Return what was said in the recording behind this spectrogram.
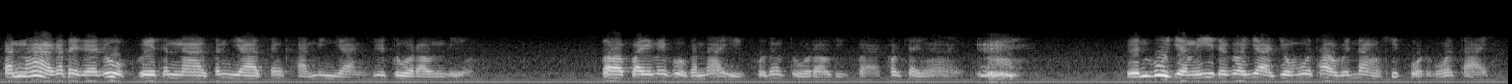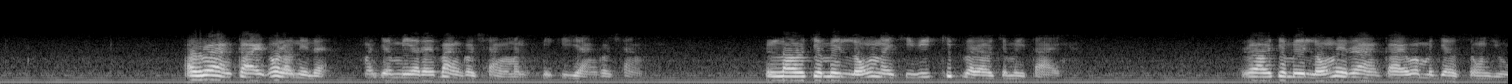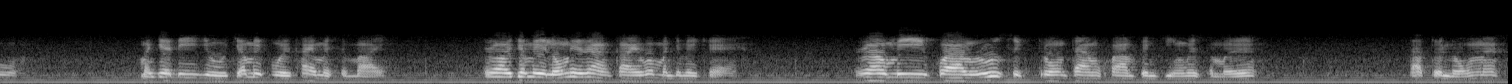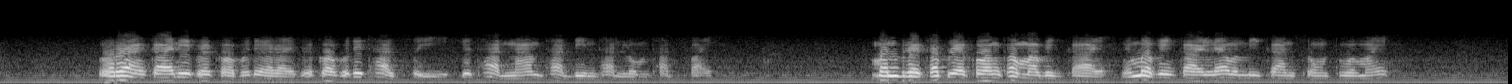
ขันห้าก็ได้แก่รูปเวทนาสัญญาสังขารวิญญาณคือตัวเราเอง ต่อไปไม่พูดกันหน้าอีกพูดทั้งตัวเราดีกว่า เข้าใจง่ายเห็นพูดอย่างนี้แล้วก็ญาติโยมผู้เฒ่าไปนั่งคิดปวดหัวตายเอาร่างกายของเรานี่แหละ มันจะมีอะไรบ้างก็ช่างมัน มีกี่อย่างก็ช่าง เราจะไม่หลงในชีวิตคิดว่าเราจะไม่ตาย เราจะไม่หลงในร่างกายว่ามันจะทรงอยู่ มันจะดีอยู่จะไม่ป่วยไข้ไม่สบาย เราจะไม่หลงในร่างกายว่ามันจะไม่แก่ เรามีความรู้สึกตรงตามความเป็นจริงไว้เสมอตัดตัวหลงนะว่าร่างกายนี้ประกอบไปด้วยอะไร ประกอบไปด้วยธาตุสี่คือธาตุน้ำธาตุดินธาตุลมธาตุไฟ มันประคับประคองเข้ามาเป็นกายในเมื่อเป็นกายแล้วมันมีการทรงตัวไหม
